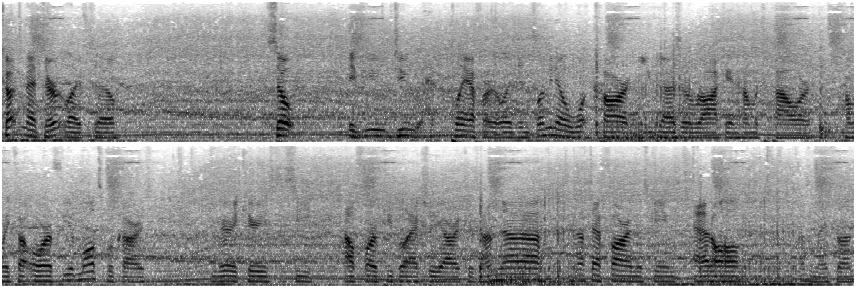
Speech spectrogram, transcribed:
cutting that dirt life though. So, if you do play FR Legends, let me know what car you guys are rocking, how much power, how many car, or if you have multiple cars. I'm very curious to see how far people actually are, because I'm not uh, not that far in this game at all. That was a nice run.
